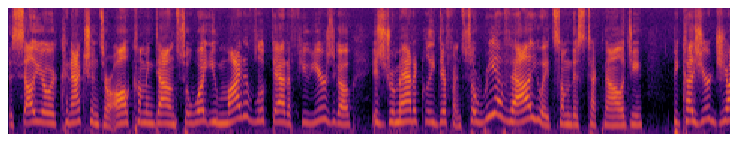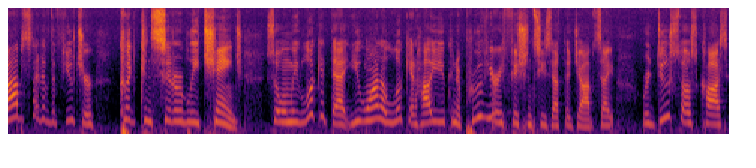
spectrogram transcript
the cellular connections are all coming down. So, what you might have looked at a few years ago is dramatically different. So, reevaluate some of this technology because your job site of the future could considerably change. So when we look at that, you want to look at how you can improve your efficiencies at the job site, reduce those costs,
